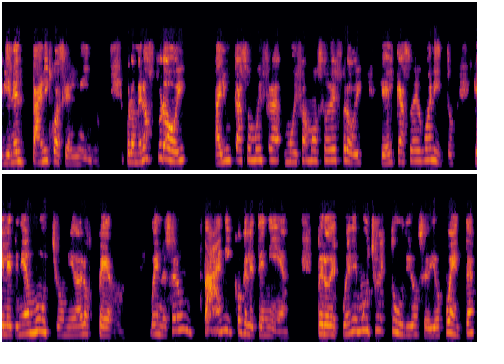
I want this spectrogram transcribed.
viene el pánico hacia el niño. Por lo menos Freud, hay un caso muy, muy famoso de Freud, que es el caso de Juanito, que le tenía mucho miedo a los perros. Bueno, eso era un pánico que le tenía, pero después de muchos estudios se dio cuenta,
